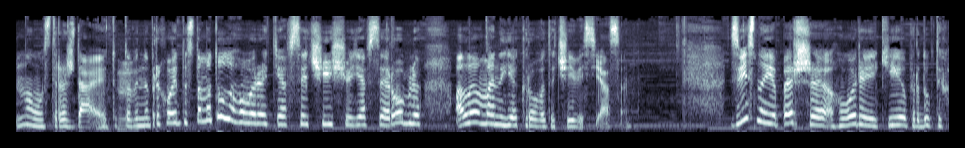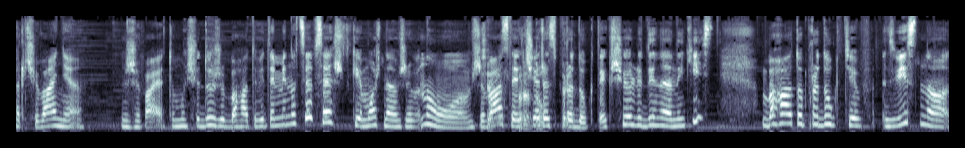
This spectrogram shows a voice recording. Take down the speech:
ну, страждають. Тобто вони приходять до стоматолога, говорять, я все чищу, я все роблю, але в мене є кровоточивість ясен. Звісно, я перше говорю, які продукти харчування вживає, тому що дуже багато вітаміну С все ж таки можна вжив... ну, вживати Через через продукти. Якщо людина не їсть багато продуктів, звісно,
